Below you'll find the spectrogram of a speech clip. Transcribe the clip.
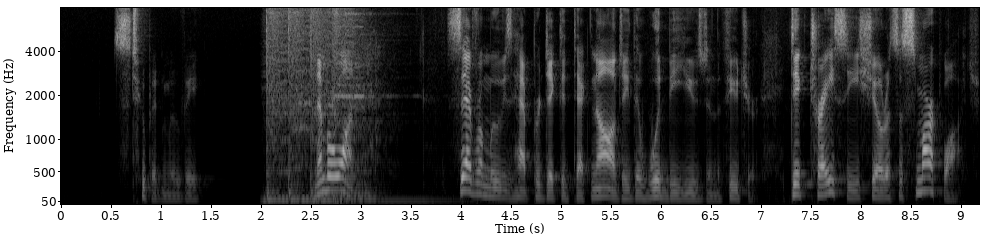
Stupid movie. Number one, several movies have predicted technology that would be used in the future. Dick Tracy showed us a smartwatch.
